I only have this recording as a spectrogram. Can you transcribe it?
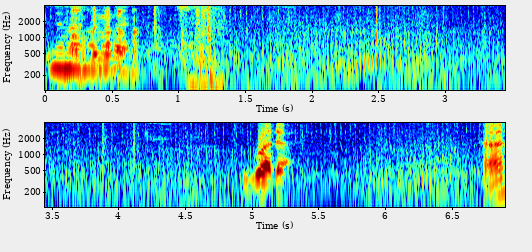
Ini Bang bener apa? Gua ada. Hah?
